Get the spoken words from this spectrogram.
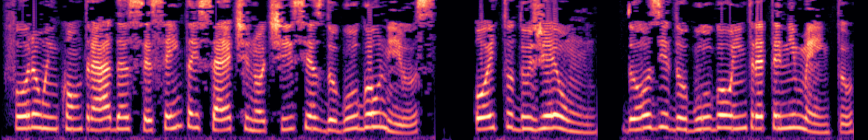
Foram encontradas 67 notícias do Google News. 8 do G1, 12 do Google Entretenimento,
